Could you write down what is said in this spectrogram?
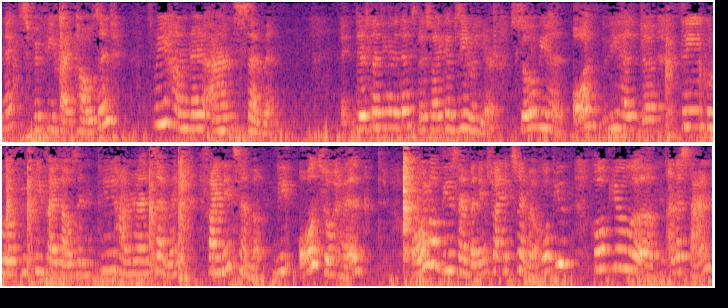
Next, 55,307 there's nothing in the tens place, so I kept zero here. So we had all we had uh, three crore fifty five thousand three hundred and seven. Number. We also helped all of these number names find its number. Hope you hope you uh, understand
